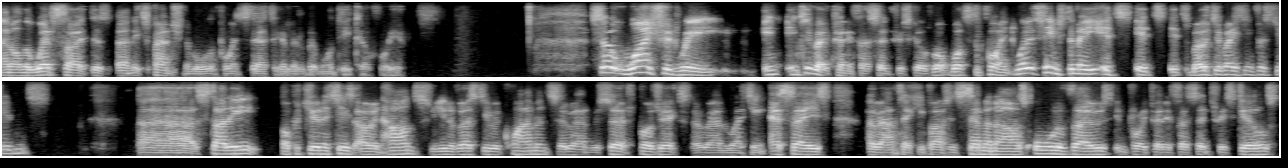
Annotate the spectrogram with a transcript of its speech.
And on the website, there's an expansion of all the points there to get a little bit more detail for you. So why should we in, integrate 21st century skills? What, what's the point? Well, it seems to me it's it's it's motivating for students. Uh, study opportunities are enhanced for university requirements around research projects, around writing essays, around taking part in seminars, all of those employ 21st century skills.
